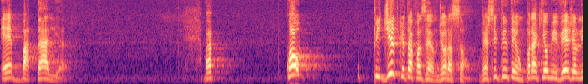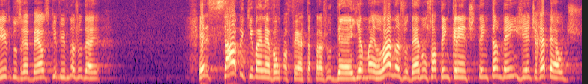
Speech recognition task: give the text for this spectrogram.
é batalha. Mas qual o pedido que ele está fazendo de oração? Versículo 31: Para que eu me veja livre dos rebeldes que vivem na Judéia. Ele sabe que vai levar uma oferta para a Judéia, mas lá na Judéia não só tem crente, tem também gente rebelde.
